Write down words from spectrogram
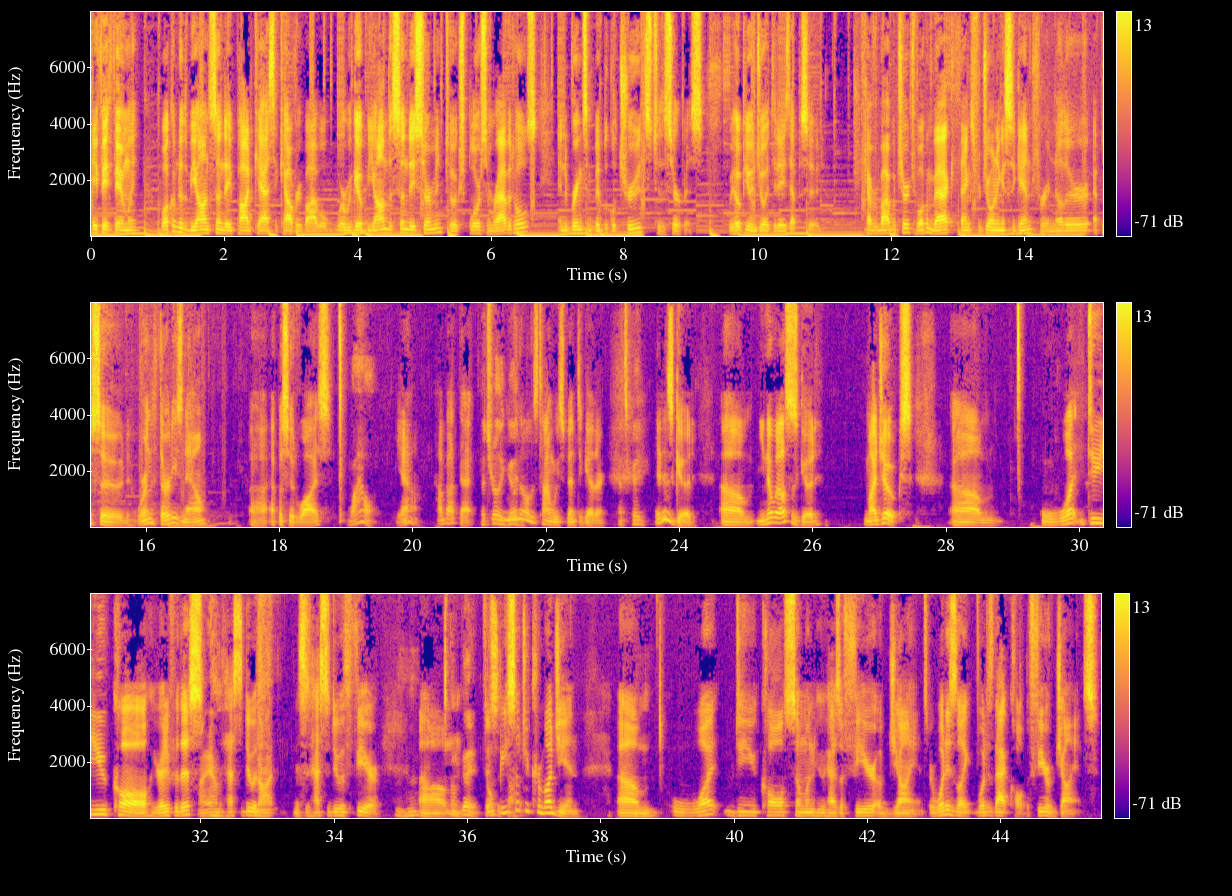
Hey, Faith Family. Welcome to the Beyond Sunday podcast at Calvary Bible, where we go beyond the Sunday sermon to explore some rabbit holes and to bring some biblical truths to the surface. We hope you enjoyed today's episode. Calvary Bible Church, welcome back. Thanks for joining us again for another episode. We're in the 30s now, uh, episode wise. Wow, Yeah, how about that? that's really Look good. at all this time we've spent together. That's good. It is good. Um, you know what else is good? My jokes. Um, what do you call? You ready for this? I am. It has to do with Not. This is- has to do with fear. Mhm. Um, Oh, good. This Don't be such a curmudgeon. Um, what do you call someone who has a fear of giants, or what is like what is that called? The fear of giants.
